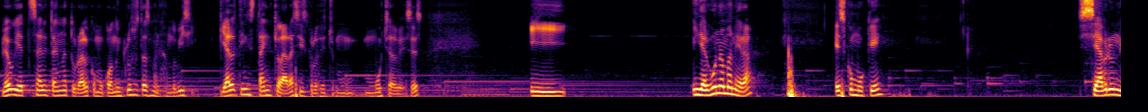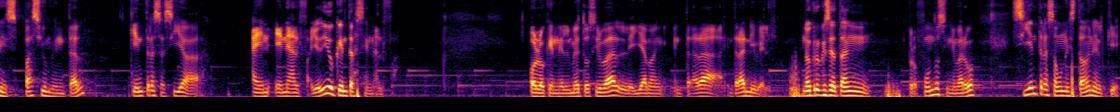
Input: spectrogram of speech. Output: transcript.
luego ya te sale tan natural como cuando incluso estás manejando bici. Ya la tienes tan clara, si es que lo has hecho muchas veces. Y, y de alguna manera es como que se abre un espacio mental que entras así a, en, en alfa. Yo digo que entras en alfa o lo que en el método Silva le llaman entrar a, entrar a nivel. No creo que sea tan profundo, sin embargo, si entras a un estado en el que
